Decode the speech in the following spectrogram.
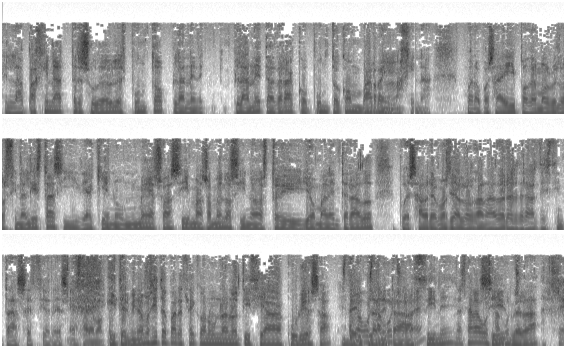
en la página www.planetadraco.com barra imagina. Bueno, pues ahí podemos ver los finalistas y de aquí en un mes o así, más o menos, si no estoy yo mal enterado, pues sabremos ya los ganadores de las distintas secciones. Y terminamos, si te parece, con una noticia curiosa Esta del planeta mucho, ¿eh? cine. Esta me gusta sí, mucho. ¿verdad? Sí.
